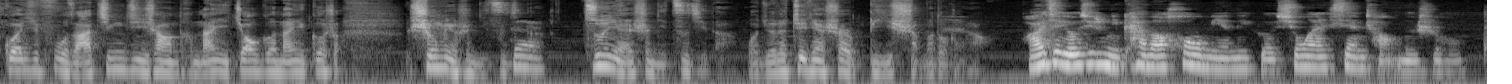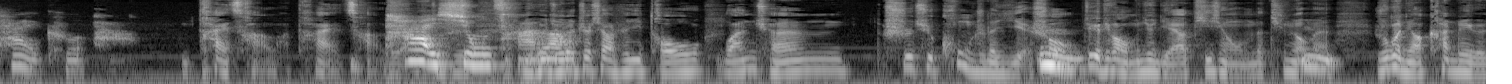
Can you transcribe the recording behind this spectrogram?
关系复杂，经济上他难以交割，难以割舍。生命是你自己的，尊严是你自己的。我觉得这件事儿比什么都重要。而且尤其是你看到后面那个凶案现场的时候，太可怕了，太惨了，太惨了，太凶残你会觉得。这像是一头完全失去控制的野兽。嗯这个地方我们就也要提醒我们的听友们，嗯如果你要看这个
